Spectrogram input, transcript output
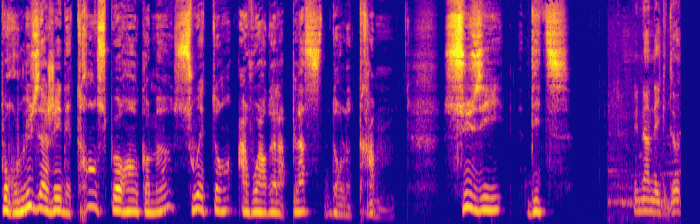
pour l'usager des transports en commun souhaitant avoir de la place dans le tram. Suzy Ditz. Une anecdote,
